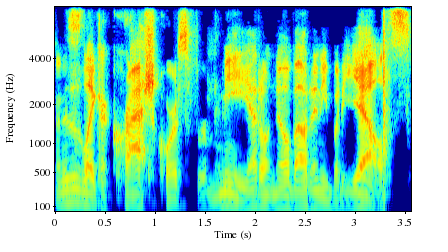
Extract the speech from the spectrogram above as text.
And this is like a crash course for me. I don't know about anybody else.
